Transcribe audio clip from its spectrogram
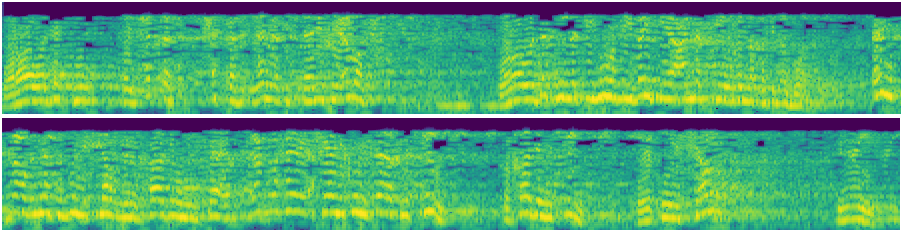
وراودته طيب حتى حتى لنا في التاريخ عظة وراودته التي هو في بيتها عن نفسه وغلقت الأبواب. أنت بعض الناس يقول الشر من الخادم ومن السائق. أحيانا يكون السائق مسكين. والخادم مسكين. ويكون الشر من اين؟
